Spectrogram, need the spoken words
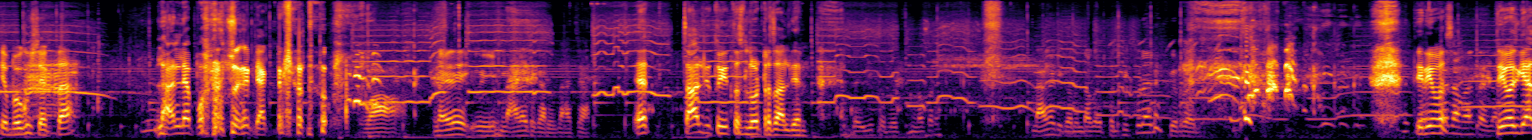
हे बघू शकता लहानल्या पोरांसंग ट्रॅक्टर वा नाही रे नागट करायला अच्छा ए, चाल दे तू इथंच लोटर चाल दे. नागटी करून टाकू पण फिरू राहिली ते दिवस दिवस घ्या.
